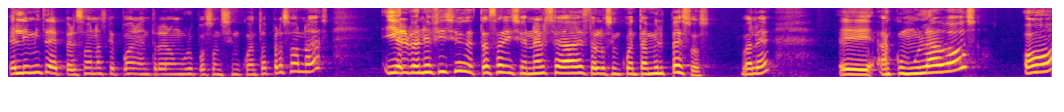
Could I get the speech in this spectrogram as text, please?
El límite de personas que pueden entrar en un grupo son 50 personas y el beneficio de tasa adicional se da desde los 50 mil pesos, ¿vale? Eh, acumulados o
